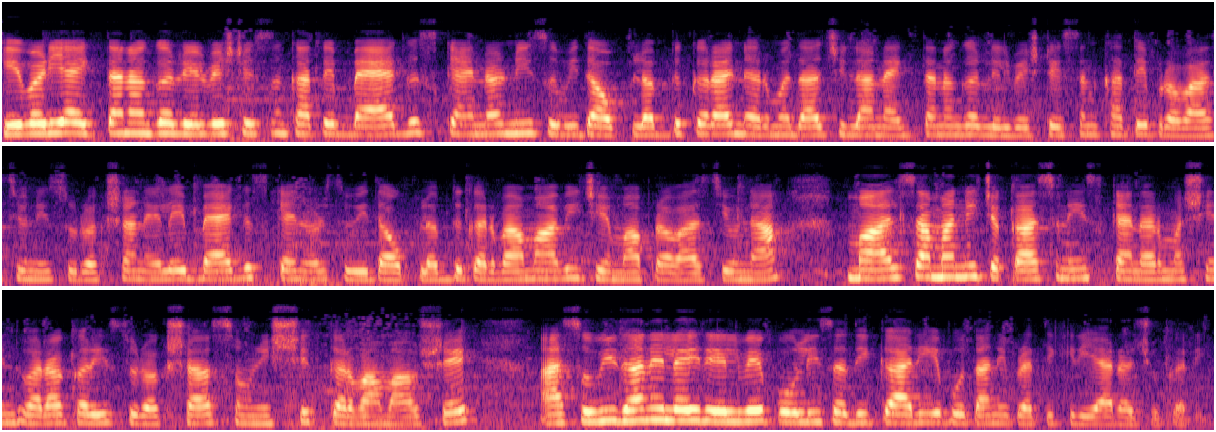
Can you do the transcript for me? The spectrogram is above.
કેવડિયા એકતાનગર રેલવે સ્ટેશન ખાતે બેગ સ્કેનરની સુવિધા ઉપલબ્ધ કરાઈ નર્મદા જિલ્લાના એકતાનગર રેલવે સ્ટેશન ખાતે પ્રવાસીઓની સુરક્ષાને લઈ બેગ સ્કેનર સુવિધા ઉપલબ્ધ કરવામાં આવી જેમાં પ્રવાસીઓના માલ સામાનની ચકાસણી સ્કેનર મશીન દ્વારા કરી સુરક્ષા સુનિશ્ચિત કરવામાં આવશે આ સુવિધાને લઈ રેલવે પોલીસ અધિકારીએ પોતાની પ્રતિક્રિયા રજૂ કરી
